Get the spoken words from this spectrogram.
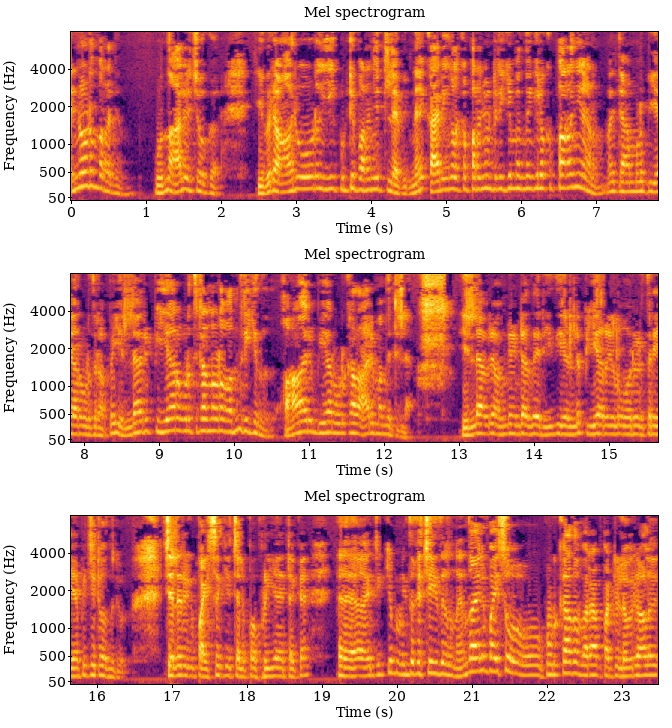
എന്നോടും പറഞ്ഞു. ഒന്ന് ആലോചിച്ച് നോക്കുക ഇവരാരോടും ഈ കുട്ടി പറഞ്ഞിട്ടില്ല. പിന്നെ കാര്യങ്ങളൊക്കെ പറഞ്ഞുകൊണ്ടിരിക്കുമ്പോൾ എന്തെങ്കിലുമൊക്കെ പറഞ്ഞു കാണും. നമ്മൾ പി ആർ കൊടുത്തിട്ട്. അപ്പൊ എല്ലാവരും പി ആർ കൊടുത്തിട്ടാണ് അവിടെ വന്നിരിക്കുന്നത്. ആരും പി ആർ കൊടുക്കാതെ ആരും വന്നിട്ടില്ല. എല്ലാവരും അവന്റെ അതിന്റെ അതേ രീതികളിൽ പി ആറുകൾ ഓരോരുത്തരെ ഏൽപ്പിച്ചിട്ട് വന്നിട്ടു. ചിലർക്ക് പൈസയ്ക്ക് ചിലപ്പോൾ ഫ്രീ ആയിട്ടൊക്കെ ആയിരിക്കും ഇതൊക്കെ ചെയ്തിരുന്നത്. എന്തായാലും പൈസ കൊടുക്കാതെ വരാൻ പറ്റില്ല ഒരാൾ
